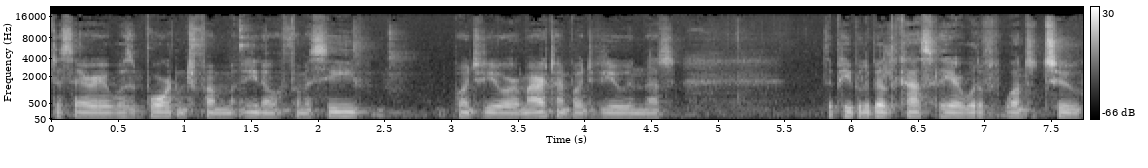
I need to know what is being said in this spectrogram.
this area was important from you know from a sea point of view or a maritime point of view, in that the people who built the castle here would have wanted to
